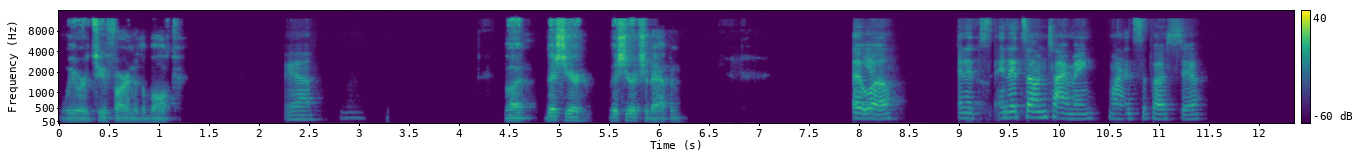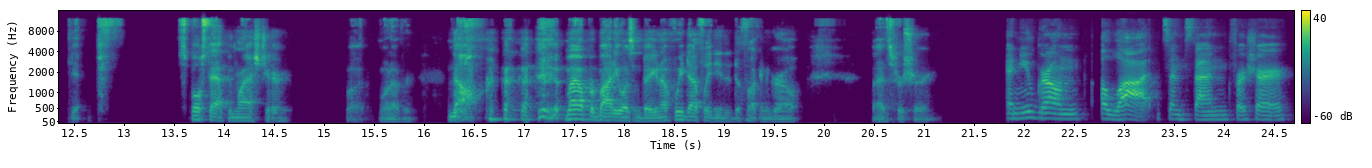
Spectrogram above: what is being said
we were too far into the bulk. Yeah. But this year, this year it should happen. It yeah. will, and it's in its own timing when it's supposed to. Yeah, supposed to happen last year, but whatever. No, my upper body wasn't big enough. We definitely needed to fucking grow. That's for sure. And you've grown a lot since then, for sure.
